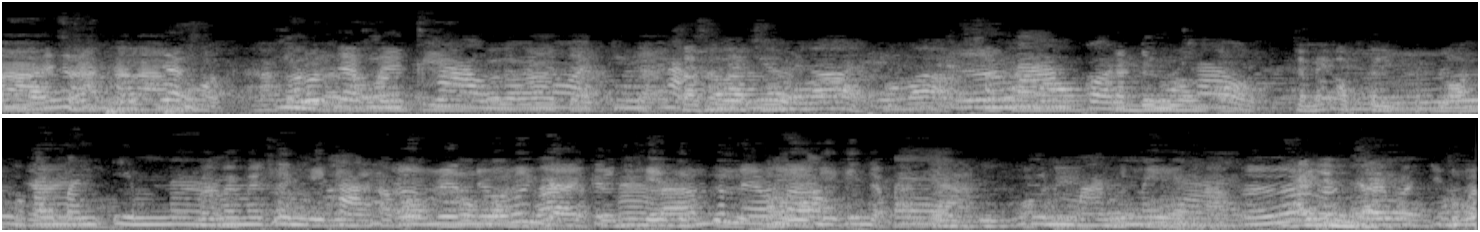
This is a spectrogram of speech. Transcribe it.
อ่าสาธารณะหมดแล้วก็เหลือถอนเปียกก็เลยว่าจะำศาสนาใช้ไม่ได้ เพราะว่ากินน้ำก่อนจะดึกิงนลมอข้าอวกจะไม่เอากลิ่นกับร้อนเข้าไป ให้มันอิ่มน้ำไม่ไม่ไม่ใช่มีดีนะครับผมผมบอกว่าจะเป็นเคสอื่นๆที่ที่จะผ่านยากินมันไม่ได้ใช้ใช้ทุกอ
